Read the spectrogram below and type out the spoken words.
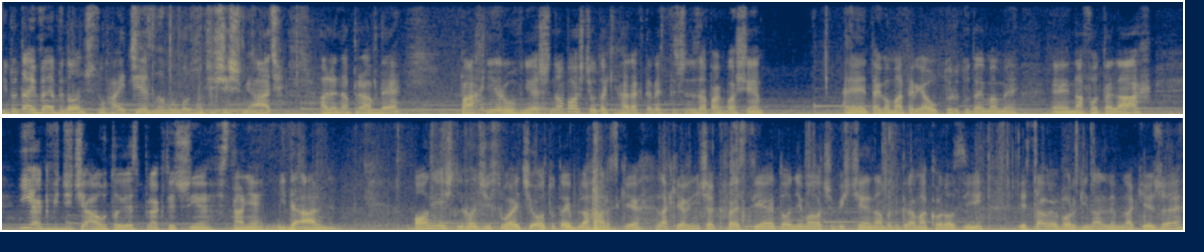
I tutaj wewnątrz, słuchajcie, znowu możecie się śmiać, ale naprawdę pachnie również nowością. Taki charakterystyczny zapach właśnie e, tego materiału, który tutaj mamy e, na fotelach. I jak widzicie, auto jest praktycznie w stanie idealnym. On, jeśli chodzi, słuchajcie, o tutaj blacharskie, lakiernicze kwestie, to nie ma oczywiście nawet grama korozji. Jest cały w oryginalnym lakierze.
